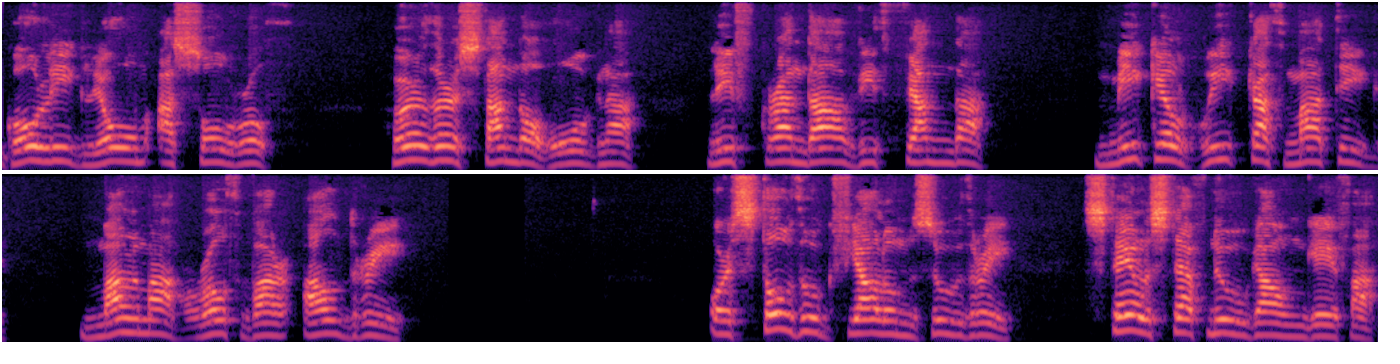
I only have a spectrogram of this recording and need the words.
Góli gljóm a solroth, Hörður standa hógna, Lífgranda við fjanda, Mikil huikath matig, Malma roth var aldri. Or stóðug fjálum súðri, Stel stefnu gaun gefa,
